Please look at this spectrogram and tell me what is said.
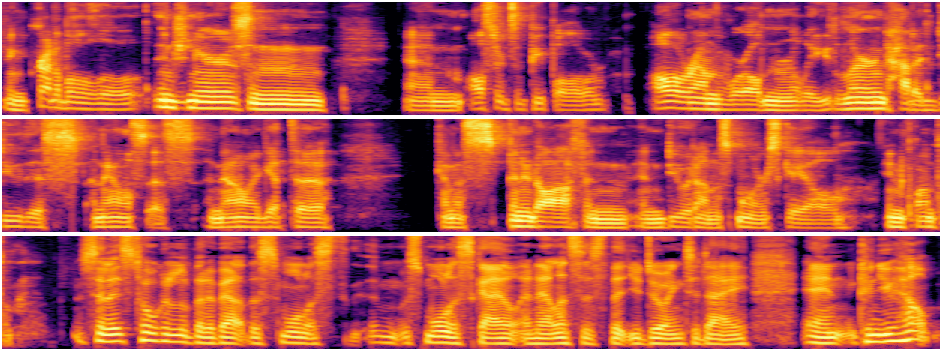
incredible engineers and and all sorts of people all around the world and really learned how to do this analysis. And now I get to kind of spin it off and, and do it on a smaller scale in quantum. So let's talk a little bit about the smallest, smaller scale analysis that you're doing today. And can you help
